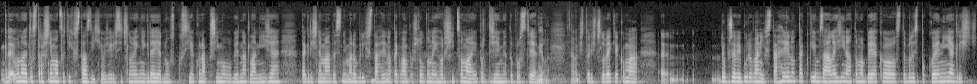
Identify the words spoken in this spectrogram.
kde ono je to strašně moc o těch vztazích, jo, že když si člověk někde jednou zkusí jako napřímo objednat laníže, tak když nemáte s nima dobrý vztahy, no tak vám pošlou to nejhorší, co mají, protože jim je to prostě jedno. jedno. Jo, když to, když člověk jako má e, dobře vybudovaný vztahy, no tak jim záleží na tom, aby jako jste byli spokojení a když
